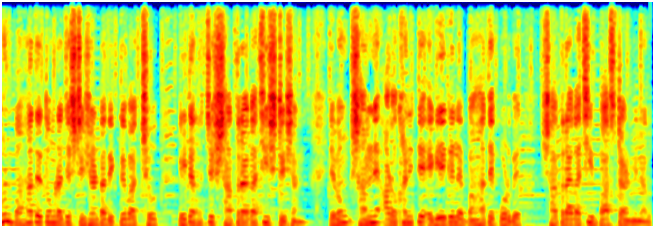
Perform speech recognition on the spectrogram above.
এখন বাঁহাতে তোমরা যে স্টেশনটা দেখতে পাচ্ছ, এটা হচ্ছে সাঁতরাগাছি স্টেশন এবং সামনে আরও খানিকটা এগিয়ে গেলে বাঁহাতে পড়বে সাঁতরাগাছি বাস টার্মিনাল।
